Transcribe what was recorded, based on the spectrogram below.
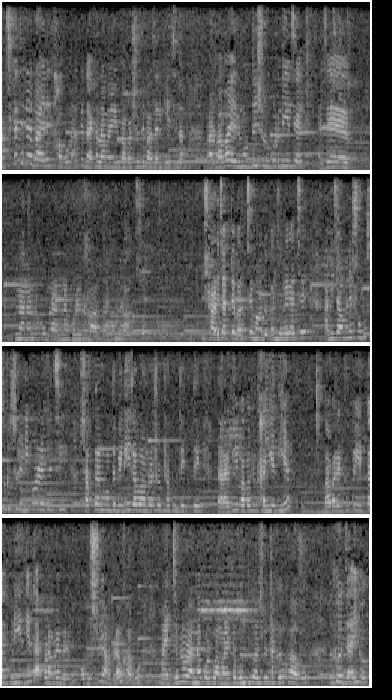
আজকে থেকে বাইরে খাব না। দেখালাম আমি বাবার সাথে বাজারে গিয়েছিলাম। আর বাবা এর মধ্যেই শুরু করে দিয়েছে যে নানান রকম রান্না করে খাওয়াতে বাচ্চা? সাড়ে চারটে বাচ্চা মা দোকান চলে গেছে। আমি চাউমিনের সমস্ত কিছু রেডি করে রেখেছি। সাতটার মধ্যে বেরিয়ে যাব আমরা সব ঠাকুর দেখতে। তার আগেই বাবাকে খাইয়ে দিয়ে বাবার একটু পেটটা ভরিয়ে দিয়ে তারপর আমরা বেরোবো। অবশ্যই আমরাও খাব। মায়ের জন্য রান্না করব, আমার একটা বন্ধু আসবে, তাকেও খাওয়াবো। তো যাই হোক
